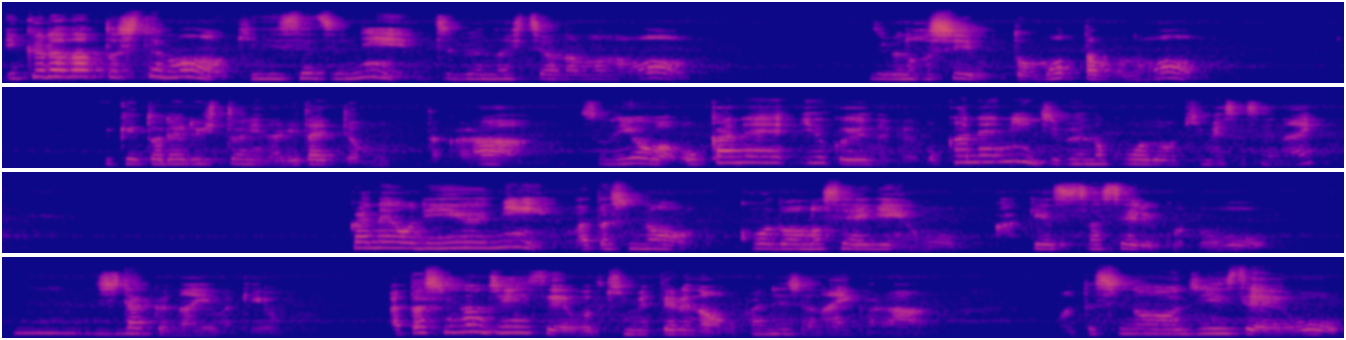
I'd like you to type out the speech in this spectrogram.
いくらだとしても気にせずに自分の必要なものを自分の欲しいと思ったものを受け取れる人になりたいって思ったからその要はお金よく言うんだけどお金に自分の行動を決めさせない。お金を理由に私の行動の制限をかけさせることをしたくないわけよ。私の人生を決めてるのはお金じゃないから私の人生を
